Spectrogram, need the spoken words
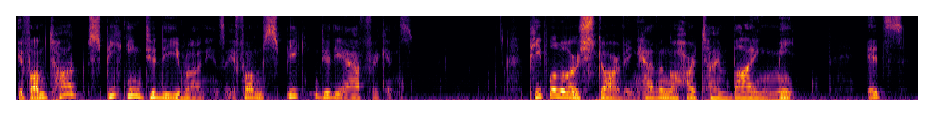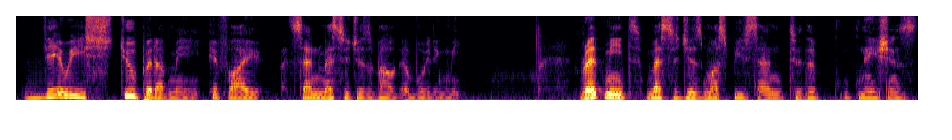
If I'm talk speaking to the Iranians, if I'm speaking to the Africans, people who are starving, having a hard time buying meat, it's very stupid of me if I send messages about avoiding meat. Red meat messages must be sent to the nations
